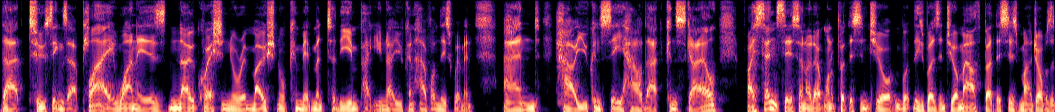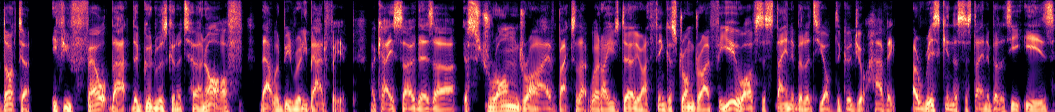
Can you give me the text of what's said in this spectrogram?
that two things at play. One is no question your emotional commitment to the impact you know you can have on these women and how you can see how that can scale. I sense this and I don't want to put this into your, put these words into your mouth, but this is my job as a doctor if you felt that the good was going to turn off, that would be really bad for you. Okay. So there's a, a, strong drive back to that word I used earlier. I think a strong drive for you of sustainability of the good you're having. A risk in the sustainability is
